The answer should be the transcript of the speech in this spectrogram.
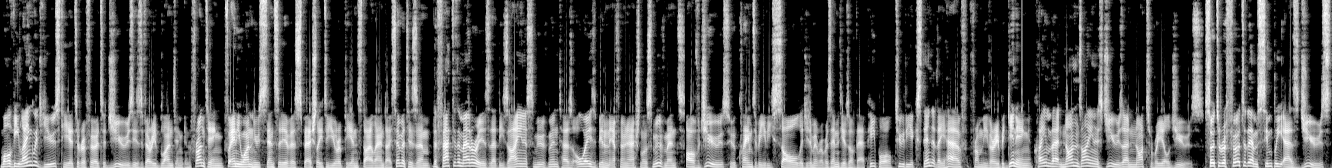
While the language used here to refer to Jews is very blunt and confronting, for anyone who's sensitive especially to European-style anti-Semitism, the fact of the matter is that the Zionist movement has always been an ethno-nationalist movement of Jews who claim to be the sole legitimate representatives of their people, to the extent that they have, from the very beginning, claim that non-Zionist Jews are not real Jews. So to refer to them simply as Jews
